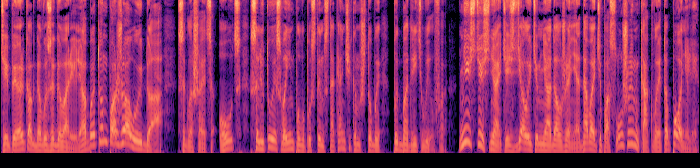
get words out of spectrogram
«Теперь, когда вы заговорили об этом, пожалуй, да», — соглашается Оутс, салютуя своим полупустым стаканчиком, чтобы подбодрить Уилфа. «Не стесняйтесь, сделайте мне одолжение, давайте послушаем, как вы это поняли».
